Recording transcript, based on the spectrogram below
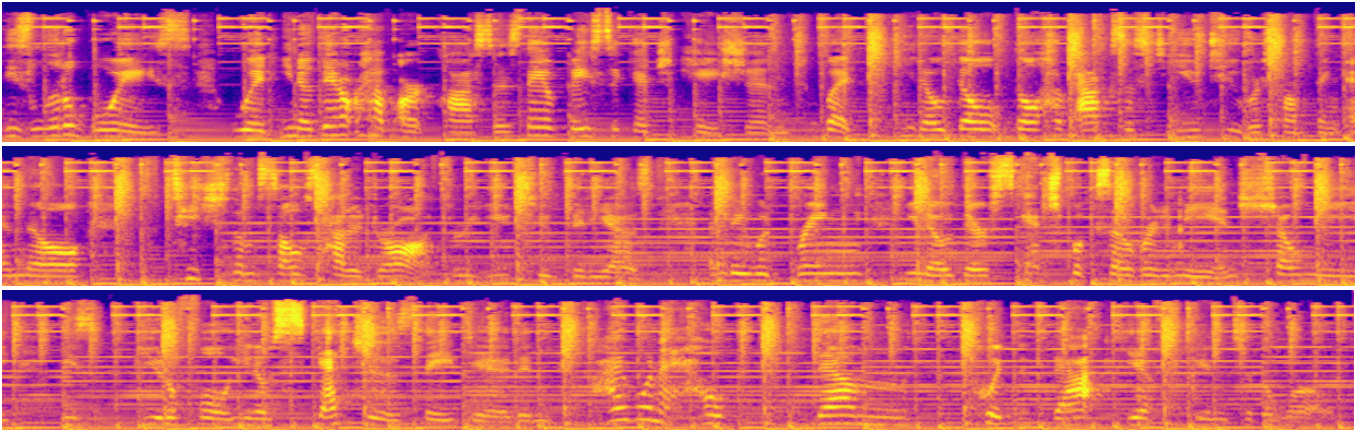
these little boys would, you know, they don't have art classes, they have basic education, but you know, they'll they'll have access to YouTube or something and they'll teach themselves how to draw through YouTube videos. And they would bring, you know, their sketchbooks over to me and show me these beautiful, you know, sketches they did. And I want to help them put that gift into the world.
